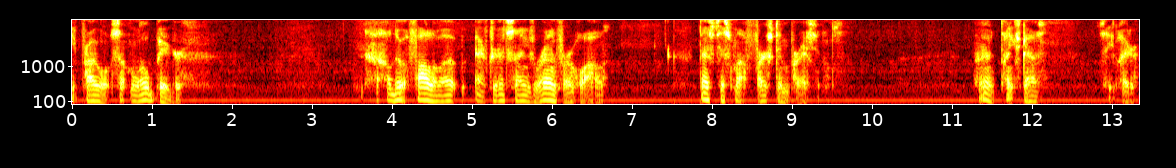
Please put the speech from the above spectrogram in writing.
you probably want something a little bigger. Now, I'll do a follow-up after this thing's run for a while. That's just my first impressions. Alright, thanks guys. See you later.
